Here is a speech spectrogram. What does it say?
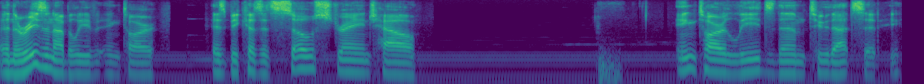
And the reason I believe Ingtar is because it's so strange how Ingtar leads them to that city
